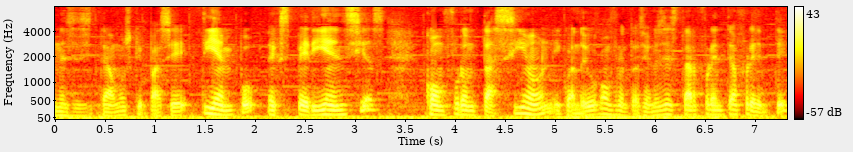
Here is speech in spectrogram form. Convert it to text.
necesitamos que pase tiempo, experiencias, confrontación, y cuando digo confrontación es estar frente a frente,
